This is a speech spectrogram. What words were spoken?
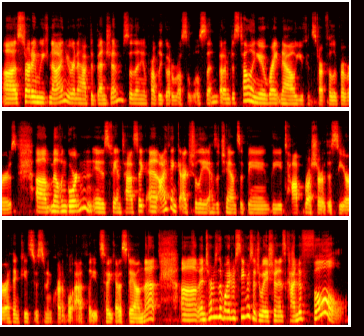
Uh, starting week nine, you're going to have to bench him. So then you'll probably go to Russell Wilson. But I'm just telling you right now, you can start Philip Rivers. Um, Melvin Gordon is fantastic. And I think actually has a chance of being the top rusher this year. I think he's just an incredible athlete. So you got to stay on that. Um, in terms of the wide receiver situation, it's kind of full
